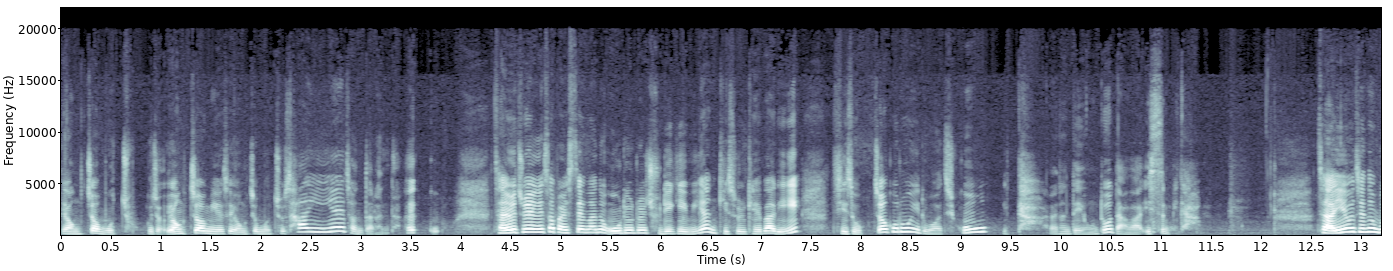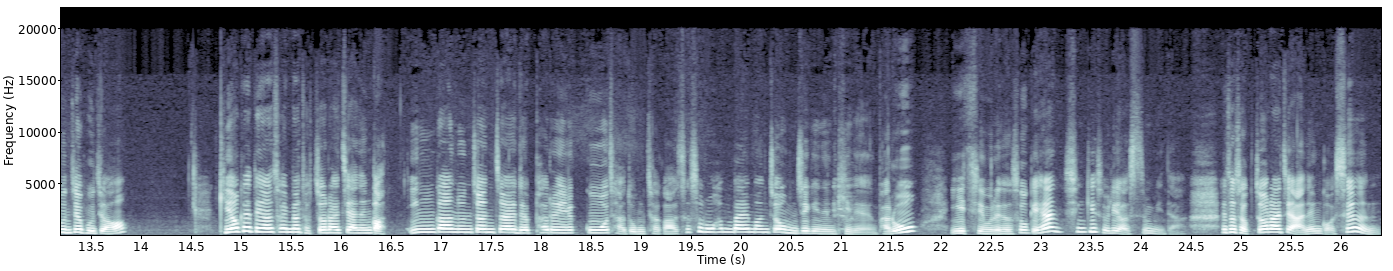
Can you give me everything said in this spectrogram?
0.5초, 그죠? 0.2에서 0.5초 사이에 전달한다 했고 자율주행에서 발생하는 오류를 줄이기 위한 기술 개발이 지속적으로 이루어지고 있다라는 내용도 나와 있습니다. 자, 이어지는 문제 보죠. 기억에 대한 설명 적절하지 않은 것. 인간 운전자의 뇌파를 읽고 자동차가 스스로 한 발 먼저 움직이는 기능. 바로 이 지문에서 소개한 신기술이었습니다. 그래서 적절하지 않은 것은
